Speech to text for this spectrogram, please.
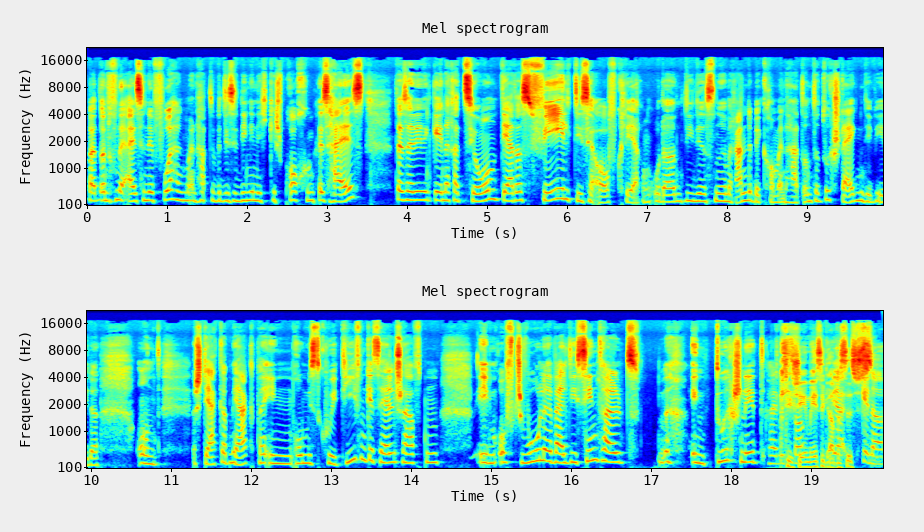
war da noch eine eiserne Vorhang, man hat über diese Dinge nicht gesprochen. Das heißt, da ist eine Generation, der das fehlt, diese Aufklärung oder die das nur im Rande bekommen hat und dadurch steigen die wieder. Und stärker merkbar in promiskuitiven Gesellschaften, eben oft Schwule, weil die sind halt im Durchschnitt. Klischeemäßig, aber ja, es ist. Genau,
